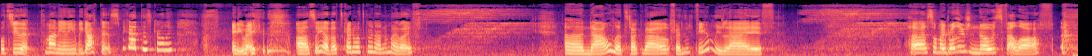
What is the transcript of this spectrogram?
Let's do it. Come on, Annie. We got this. We got this, girlie. anyway, uh, so yeah, that's kind of what's going on in my life. Uh, now let's talk about friends and family life. Uh, so my brother's nose fell off.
